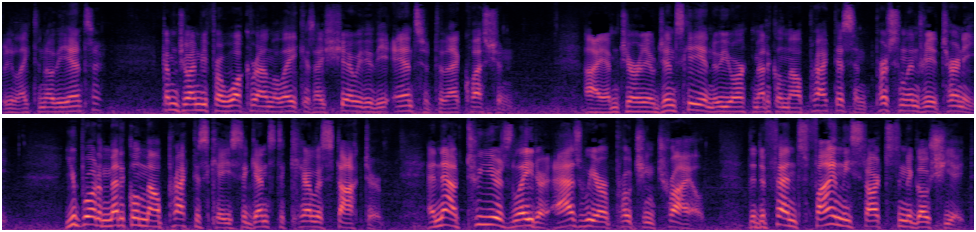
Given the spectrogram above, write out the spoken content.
Would you like to know the answer? Come join me for a walk around the lake as I share with you the answer to that question. Hi, I'm Gerry Oginski, a New York medical malpractice and personal injury attorney. You brought a medical malpractice case against a careless doctor. And now, two years later, as we are approaching trial, the defense finally starts to negotiate.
